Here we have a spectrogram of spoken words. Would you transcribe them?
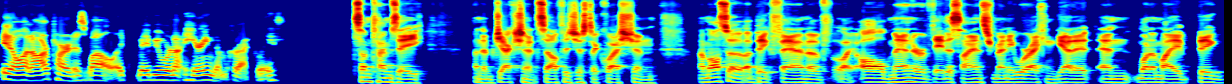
you know, on our part as well. Like maybe we're not hearing them correctly. Sometimes a an objection itself is just a question. I'm also a big fan of like all manner of data science from anywhere I can get it. And one of my big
